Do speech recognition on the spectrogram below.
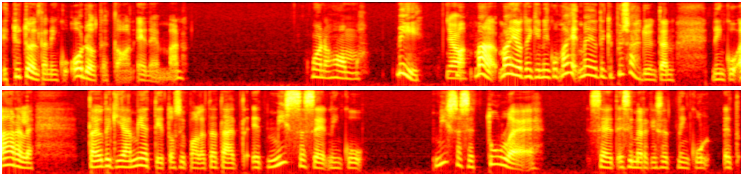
Että tytöltä niin kuin odotetaan enemmän. Huono homma. Niin. Joo. Mä, mä, mä, jotenkin, niin kuin, mä, mä jotenkin pysähdyin tämän niin kuin äärelle, tai jotenkin jää miettiä tosi paljon tätä, että, että missä, se, niin kuin, missä se tulee, se, että esimerkiksi, että, niin kuin, että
